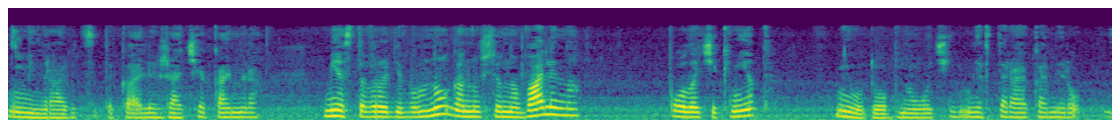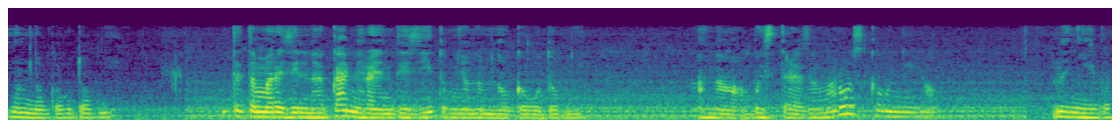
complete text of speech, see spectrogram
Не нравится такая лежачая камера. Места вроде бы много, но все навалено. полочек нет. Неудобно очень. У меня вторая камера намного удобнее. Вот эта морозильная камера Эндезит у меня намного удобнее. Она быстрая заморозка у нее. На ней вот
